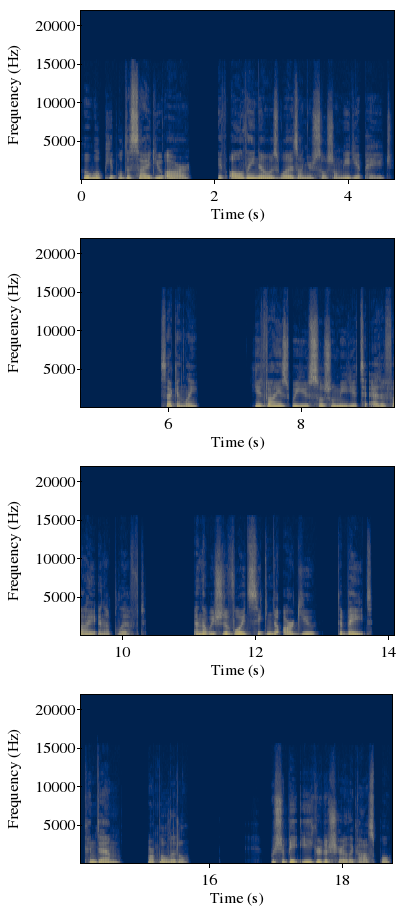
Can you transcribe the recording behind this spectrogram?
who will people decide you are if all they know is what is on your social media page? Secondly, he advised we use social media to edify and uplift, and that we should avoid seeking to argue, debate, condemn, or belittle. We should be eager to share the gospel,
